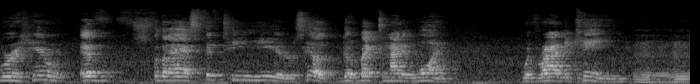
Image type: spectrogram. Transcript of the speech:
we're hearing every, for the last fifteen years. Hell, go back to ninety one with Rodney King Mm-hmm.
